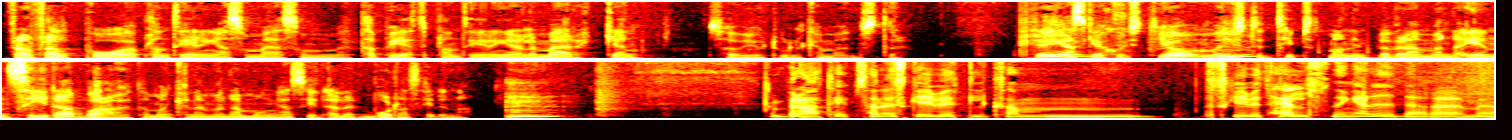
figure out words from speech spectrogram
framförallt på planteringar som är som tapetplanteringar eller märken, så har vi gjort olika mönster. Det är ganska schysst. Ja, men just ett tips att man inte behöver använda en sida bara, utan man kan använda många sidor, eller båda sidorna. Bra tips. Har ni skrivit, liksom, skrivit hälsningar i det, eller mer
